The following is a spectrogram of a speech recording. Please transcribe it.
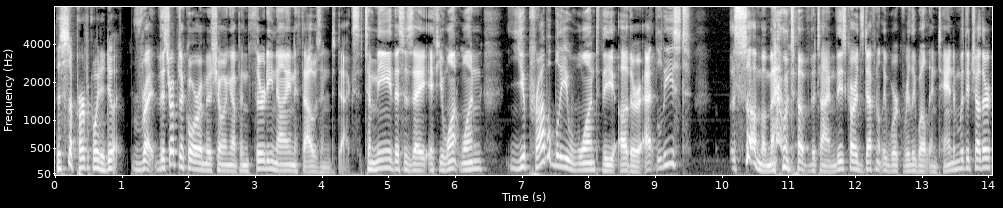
This is a perfect way to do it. Right. This Repticorum is showing up in 39,000 decks. To me, this is a if you want one, you probably want the other at least some amount of the time. These cards definitely work really well in tandem with each other.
